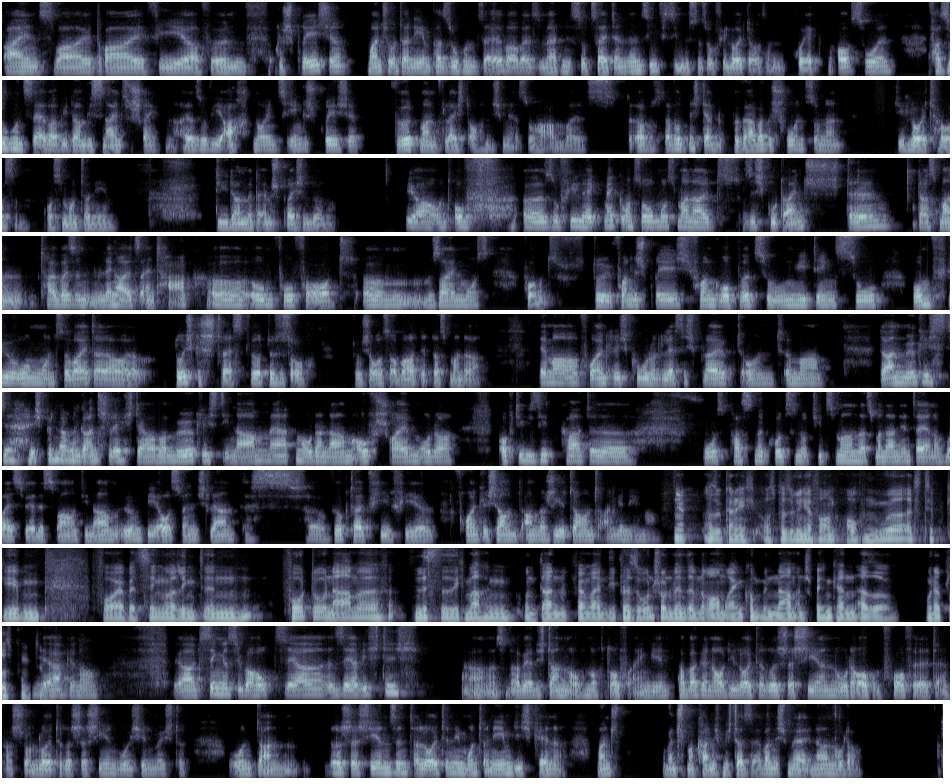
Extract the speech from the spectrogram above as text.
ein, zwei, drei, vier, fünf Gespräche. Manche Unternehmen versuchen selber, weil sie merken, es ist so zeitintensiv, sie müssen so viele Leute aus den Projekten rausholen, versuchen es selber wieder ein bisschen einzuschränken. Also wie acht, neun, zehn Gespräche wird man vielleicht auch nicht mehr so haben, weil es, da wird nicht der Bewerber geschont, sondern die Leute aus dem, aus dem Unternehmen, die dann mit einem sprechen würden. Ja, und auf äh, so viel Heckmeck und so muss man halt sich gut einstellen, dass man teilweise länger als einen Tag äh, irgendwo vor Ort ähm, sein muss. Von, von Gespräch, von Gruppe zu Meetings, zu Rumführungen und so weiter, da durchgestresst wird. Das ist auch durchaus erwartet, dass man da immer freundlich, cool und lässig bleibt und immer dann möglichst, ich bin darin ganz schlecht, aber möglichst die Namen merken oder Namen aufschreiben oder auf die Visitkarte, wo es passt, eine kurze Notiz machen, dass man dann hinterher noch weiß, wer das war und die Namen irgendwie auswendig lernt. Das äh, wirkt halt viel, viel freundlicher und engagierter und angenehmer. Ja, also kann ich aus persönlicher Erfahrung auch nur als Tipp geben, vorher bei Zing oder LinkedIn Foto, Name, Liste sich machen und dann, wenn man die Person schon, wenn sie den Raum reinkommt, mit Namen ansprechen kann, also 100 Pluspunkte. Ja, genau. Ja, Xing ist überhaupt sehr, sehr wichtig. Ja, also da werde ich dann auch noch drauf eingehen. Aber genau die Leute recherchieren oder auch im Vorfeld einfach schon Leute recherchieren, wo ich hin möchte. Und dann recherchieren sind da Leute in dem Unternehmen, die ich kenne. Manch, manchmal kann ich mich da selber nicht mehr erinnern oder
